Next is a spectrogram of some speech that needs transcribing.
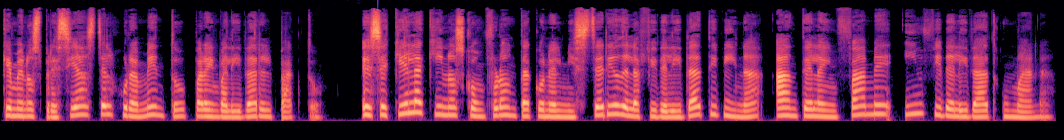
que menospreciaste el juramento para invalidar el pacto. Ezequiel aquí nos confronta con el misterio de la fidelidad divina ante la infame infidelidad humana.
